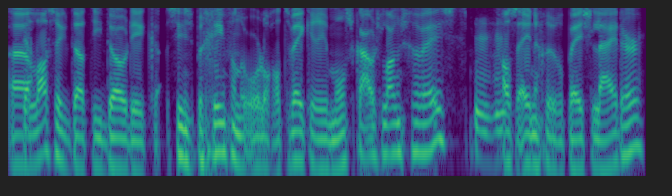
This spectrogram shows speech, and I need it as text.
eh, Ja. las ik dat die Dodik sinds het begin van de oorlog al twee keer in Moskou is langs geweest. Mhm. Als enige Europese leider.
